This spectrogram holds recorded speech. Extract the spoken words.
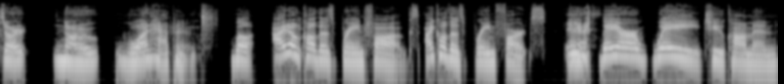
don't know what happened. Well, I don't call those brain fogs. I call those brain farts. And Yeah. they are way too common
